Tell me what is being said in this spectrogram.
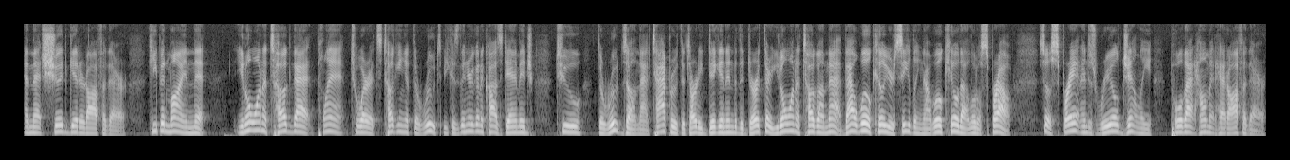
and that should get it off of there. Keep in mind that you don't want to tug that plant to where it's tugging at the roots because then you're going to cause damage to the root zone, that taproot that's already digging into the dirt there. You don't want to tug on that. That will kill your seedling. That will kill that little sprout. So spray it and just real gently pull that helmet head off of there.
